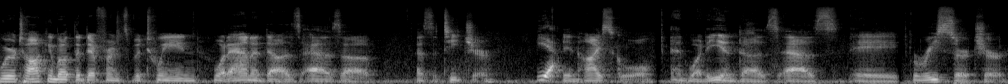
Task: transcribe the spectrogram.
We were talking about the difference between what Anna does as a as a teacher Yeah. in high school and what Ian does as a researcher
